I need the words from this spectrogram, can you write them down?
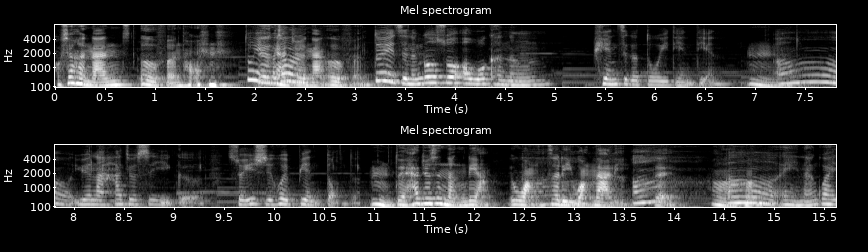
好像很难二分哦。对，这个感觉难二分。对，只能够说哦，我可能偏这个多一点点。嗯，哦，原来它就是一个随时会变动的。嗯，对，它就是能量，往这里往那里。对，嗯，哎，难怪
